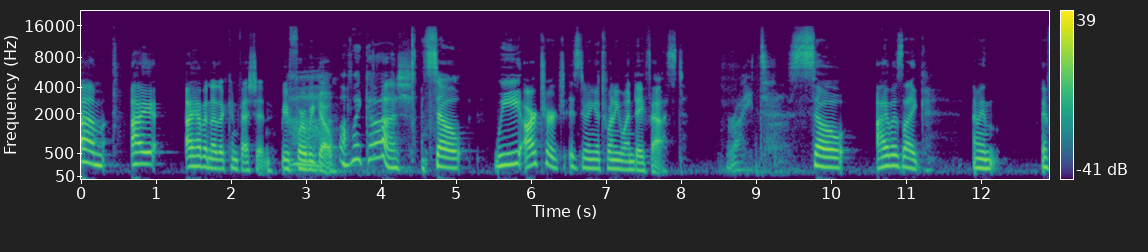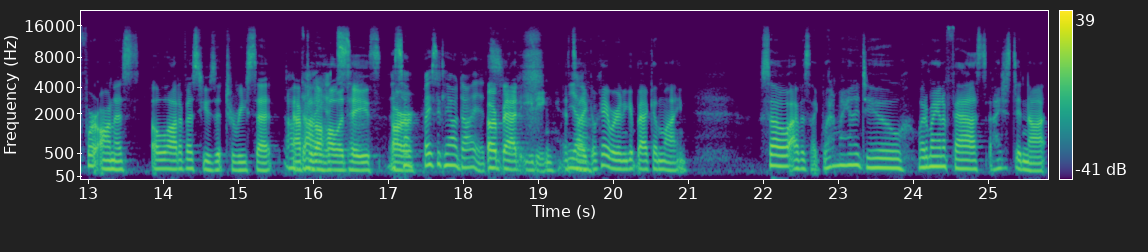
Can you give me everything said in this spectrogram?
Um, I I have another confession before we go. oh my gosh. So we our church is doing a 21 day fast. Right. So I was like, I mean, if we're honest, a lot of us use it to reset Our after the holidays. It's Our basically our diets. our bad eating. It's Yeah. like, okay, we're going to get back in line. So I was like, what am I going to do? What am I going to fast? And I just did not,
